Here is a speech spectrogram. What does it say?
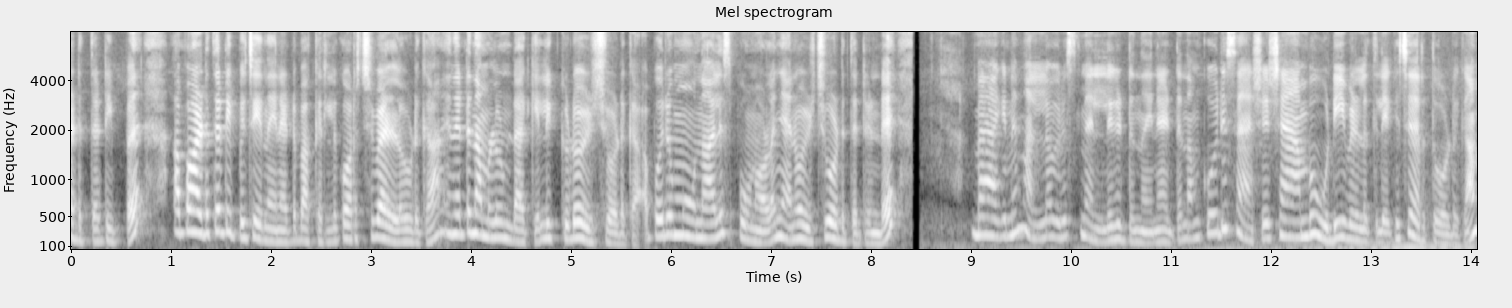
അടുത്ത ടിപ്പ്. അപ്പോൾ അടുത്ത ടിപ്പ് ചെയ്യുന്നതിനായിട്ട് ബക്കറ്റിൽ കുറച്ച് വെള്ളം കൊടുക്കുക എന്നിട്ട് നമ്മൾ ഉണ്ടാക്കിയ ലിക്വിഡ് ഒഴിച്ചു കൊടുക്കുക. അപ്പോൾ ഒരു മൂന്നാൽ സ്പൂണോളം ഞാൻ ഒഴിച്ചു കൊടുത്തിട്ടുണ്ട്. ബാഗിന് നല്ല ഒരു സ്മെല്ല് കിട്ടുന്നതിനായിട്ട് നമുക്ക് ഒരു സാഷെ ഷാമ്പു കൂടി ഈ വെള്ളത്തിലേക്ക് ചേർത്ത് കൊടുക്കാം.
